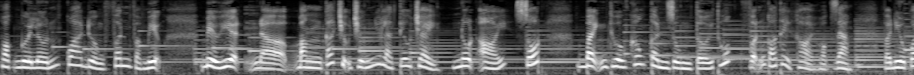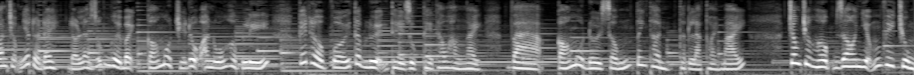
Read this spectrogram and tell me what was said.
hoặc người lớn qua đường phân và miệng. Biểu hiện uh, bằng các triệu chứng như là tiêu chảy, nôn ói, sốt. Bệnh thường không cần dùng tới thuốc vẫn có thể khỏi hoặc giảm. Và điều quan trọng nhất ở đây đó là giúp người bệnh có một chế độ ăn uống hợp lý, kết hợp với tập luyện thể dục thể thao hàng ngày và có một đời sống tinh thần thật là thoải mái. Trong trường hợp do nhiễm vi trùng,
